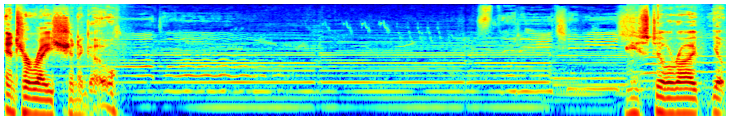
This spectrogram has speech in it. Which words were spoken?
iteration ago. You still right? Yep.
